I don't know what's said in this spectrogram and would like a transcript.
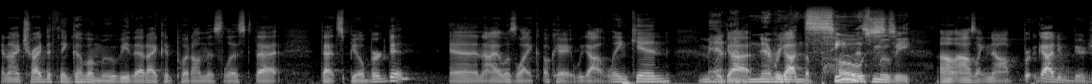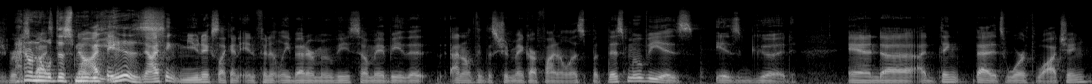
and I tried to think of a movie that I could put on this list that that Spielberg did. And I was like, okay, we got Lincoln. Man, we got, I've never we got even the seen this movie. Um, I was like, no, nah, gotta do I don't know what this Now, I movie think, is. now, I think Munich's like an infinitely better movie, so maybe that I don't think this should make our final list. But this movie is is good, and uh, I think that it's worth watching.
